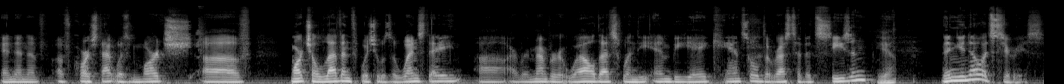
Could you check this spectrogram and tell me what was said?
and then of, of course that was March of March 11th, which was a Wednesday. Uh, I remember it well. That's when the NBA canceled the rest of its season Yeah. then you know it's serious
